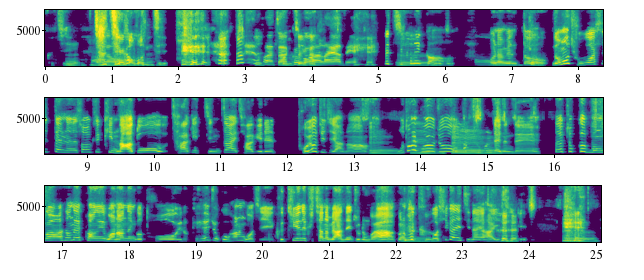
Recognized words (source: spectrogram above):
그치. 응. 맞아. 자체가 뭔지. 맞아. 그거 알아야 돼. 그치. 음. 그니까. 왜냐면 또 좀- 너무 좋아했을 때는 솔직히 나도 자기 진짜의 자기를 보여주지 않아. 음. 어떻게 음. 보여줘? 음, 딱 음, 두번 음. 되는데. 근데 조금 뭔가 상대방이 원하는 거 더 이렇게 해주고 하는 거지. 그 뒤에는 귀찮으면 안 해주는 거야. 그러면 음. 그거 시간이 지나야 알지.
